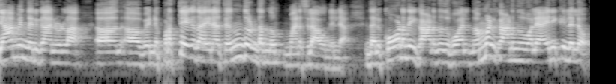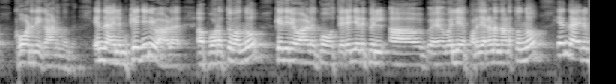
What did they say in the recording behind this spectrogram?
ജാമ്യം നൽകാനുള്ള പിന്നെ പ്രത്യേകത അതിനകത്ത് എന്തുണ്ടെന്നും മനസ്സിലാകുന്നില്ല. എന്തായാലും കോടതി കാണുന്നത് പോലെ നമ്മൾ കാണുന്നത് പോലെ ആയിരിക്കില്ലല്ലോ കോടതി കാണുന്നത്. എന്തായാലും കെജ്രിവാൾ പുറത്തു വന്നു. കെജ്രിവാൾ ഇപ്പോൾ തെരഞ്ഞെടുപ്പിൽ വലിയ പ്രചരണം നടത്തുന്നു. എന്തായാലും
